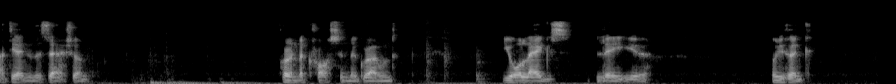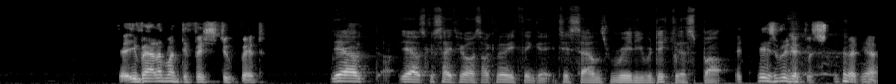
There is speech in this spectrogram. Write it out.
at the end of the session, putting the cross in the ground. Your legs lay here. What do you think? Irrelevant if it's stupid. Yeah, yeah. I was gonna say to be honest, I can only think it just sounds really ridiculous, but it is ridiculous, stupid. Yeah,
